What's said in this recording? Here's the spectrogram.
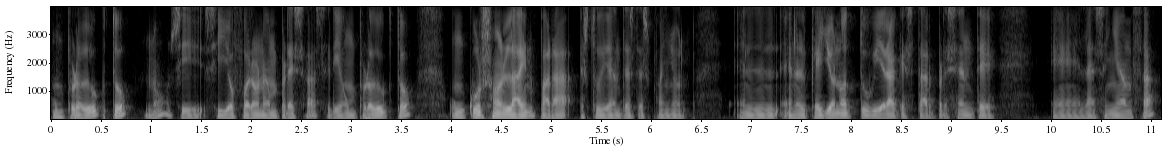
un producto, ¿no? Si, si yo fuera una empresa, sería un producto, un curso online para estudiantes de español, en, en el que yo no tuviera que estar presente en la enseñanza,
